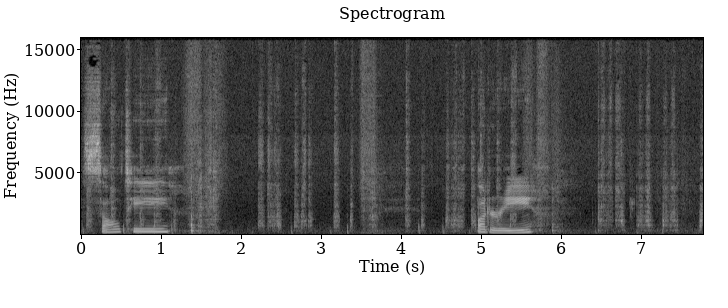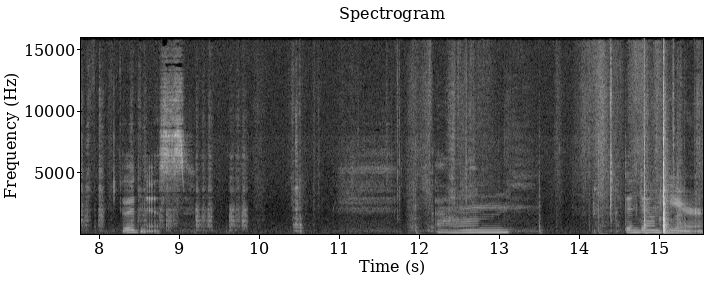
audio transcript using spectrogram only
Salty. Buttery. Goodness. Um, then down here.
